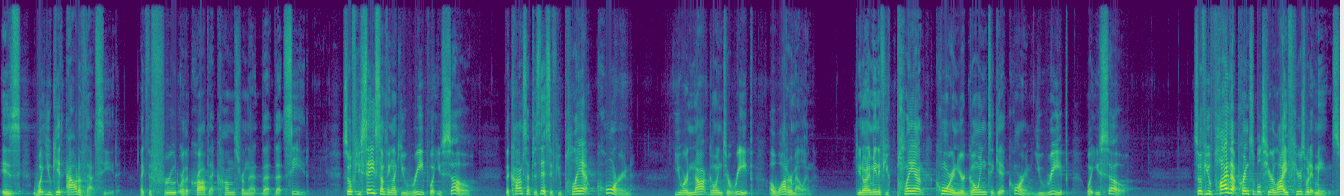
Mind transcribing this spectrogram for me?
is what you get out of that seed, like the fruit or the crop that comes from that, that, that seed. So if you say something like you reap what you sow, the concept is this if you plant corn, you are not going to reap a watermelon. Do you know what I mean? If you plant corn, you're going to get corn. You reap what you sow. So if you apply that principle to your life, here's what it means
